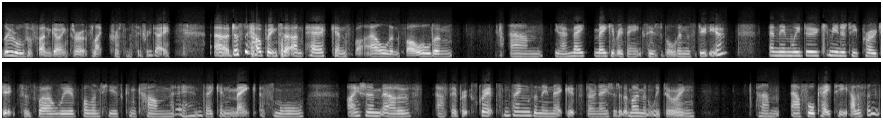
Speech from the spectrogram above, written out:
loodles of fun going through. It's like Christmas every day uh, just helping to unpack and file and fold and um, you know make make everything accessible in the studio. And then we do community projects as well, where volunteers can come and they can make a small item out of our fabric scraps and things, and then that gets donated. At the moment, we're doing um, our 4KT elephants,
